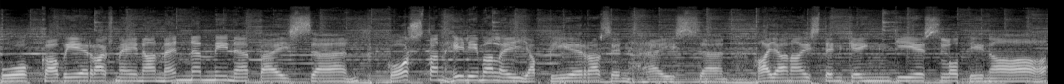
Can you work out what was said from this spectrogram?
Kuokka vieraks meinaan mennä minä päissään. Kostan hilmalle ja pierasen häissään. Hajanaisten kenkies lotinaa.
